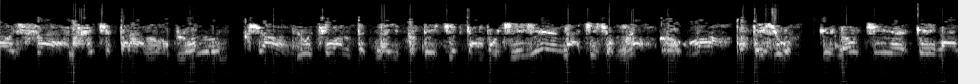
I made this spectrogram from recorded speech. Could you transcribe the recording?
ដោយសារមហិច្ឆតាលោភលន់ខ្យល់លួចជន់ទឹកដីប្រទេសជាតិកម្ពុជាយើងដាក់ជាចំណុះរបស់ប្រទេសយួនគឺដូចជាគេបាន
